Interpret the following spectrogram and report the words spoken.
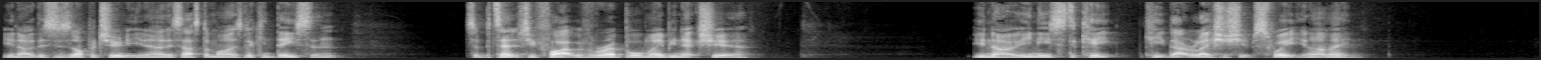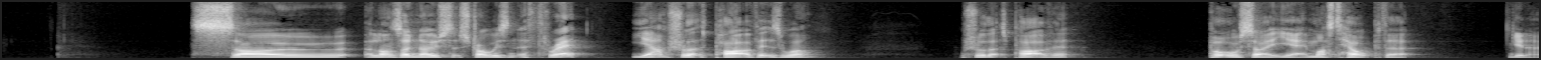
You know, this is an opportunity now. This Aston Martin's looking decent to potentially fight with a Red Bull maybe next year. You know, he needs to keep keep that relationship sweet. You know what I mean? So Alonso knows that Stroll isn't a threat. Yeah, I'm sure that's part of it as well. I'm sure that's part of it. But also, yeah, it must help that, you know,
